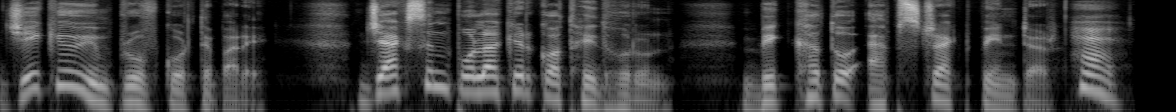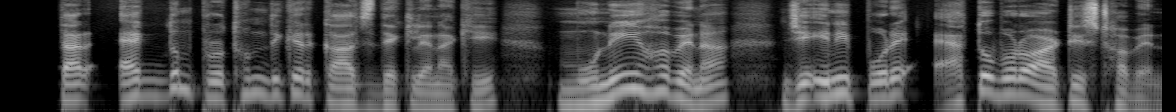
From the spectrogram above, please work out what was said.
যে কেউ ইমপ্রুভ করতে পারে। জ্যাকসন পোলাকের কথাই ধরুন বিখ্যাত অ্যাবস্ট্র্যাক্ট পেন্টার হ্যাঁ। তার একদম প্রথম দিকের কাজ দেখলে নাকি মনেই হবে না যে ইনি পরে এত বড় আর্টিস্ট হবেন।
